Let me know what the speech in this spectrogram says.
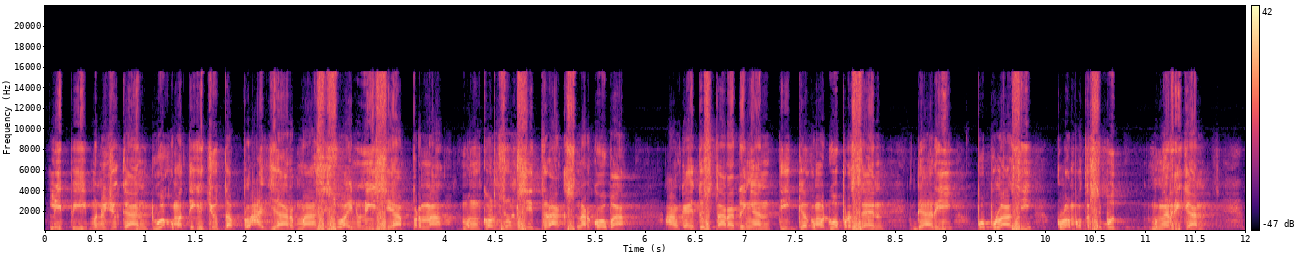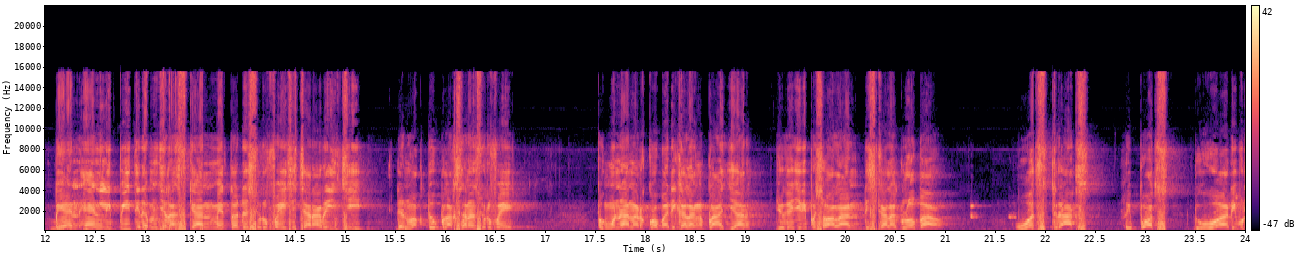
LIPI menunjukkan 2,3 juta pelajar mahasiswa Indonesia pernah mengkonsumsi drugs narkoba. Angka itu setara dengan 3,2 persen dari populasi kelompok tersebut. Mengerikan. BNN LIPI tidak menjelaskan metode survei secara rinci dan waktu pelaksanaan survei. Penggunaan narkoba di kalangan pelajar juga jadi persoalan di skala global. What's Drugs Reports 2018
